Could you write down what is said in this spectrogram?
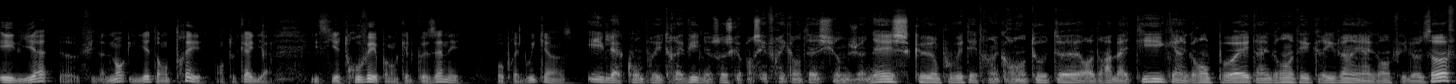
Et il y a, euh, finalement, il y est entré. En tout cas, il, y a, il s'y est trouvé pendant quelques années de Louis XV. Il a compris très vite, ne serait-ce que par ses fréquentations de jeunesse, qu'on pouvait être un grand auteur dramatique, un grand poète, un grand écrivain et un grand philosophe,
